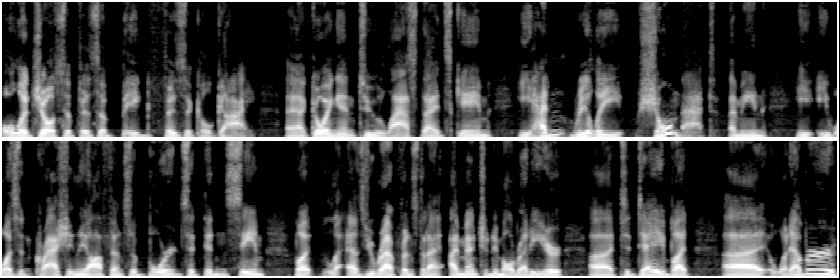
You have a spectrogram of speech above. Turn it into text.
Ola Joseph is a big physical guy. Uh, going into last night's game, he hadn't really shown that. I mean, he, he wasn't crashing the offensive boards, it didn't seem. But as you referenced, and I, I mentioned him already here uh, today, but uh, whatever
